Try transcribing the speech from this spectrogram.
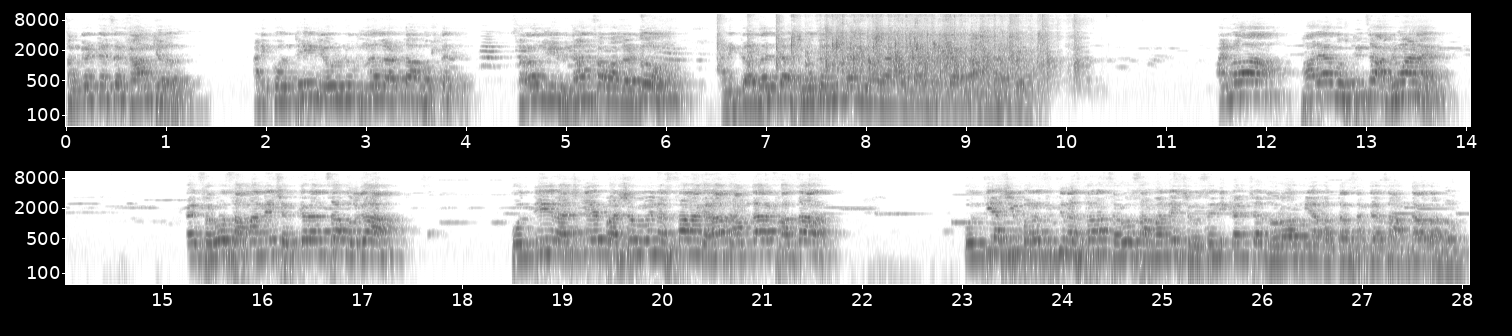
संघटनेचं काम केलं आणि कोणतीही निवडणूक न लढता फक्त सरळ मी विधानसभा लढलो आणि कर्जतच्या शिवसैनिकांनी मला मतदारसंघाचा आमदार केला. आणि मला फार या गोष्टीचा अभिमान आहे. काही सर्वसामान्य शेतकऱ्यांचा मुलगा कोणतीही राजकीय पार्श्वभूमी नसताना घरात आमदार खासदार कोणती अशी परिस्थिती नसताना सर्वसामान्य शिवसैनिकांच्या जोरावर मी या मतदारसंघाचा आमदार झालो.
